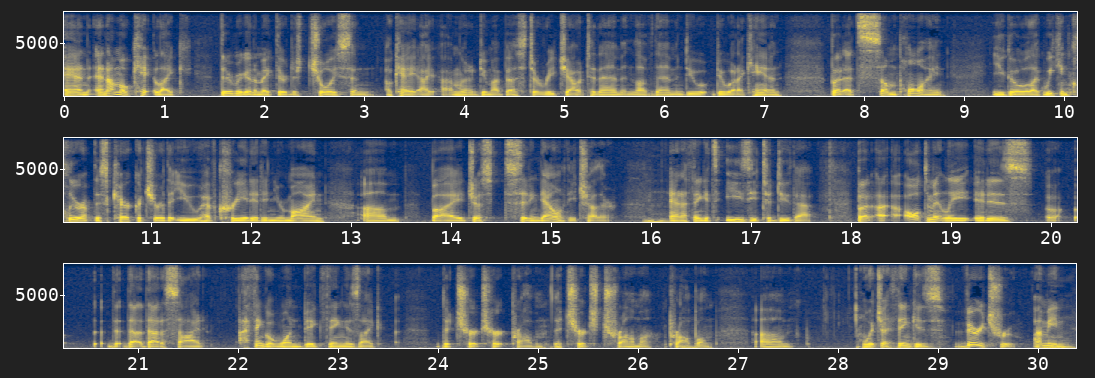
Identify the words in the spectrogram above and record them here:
and and I'm okay. Like they're going to make their just choice, and okay, I, I'm going to do my best to reach out to them and love them and do do what I can. But at some point, you go like, we can clear up this caricature that you have created in your mind um, by just sitting down with each other. And I think it's easy to do that. But uh, ultimately, it is uh, th- that that aside, I think a one big thing is like the church hurt problem, the church trauma problem, um, which I think is very true. I mean,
